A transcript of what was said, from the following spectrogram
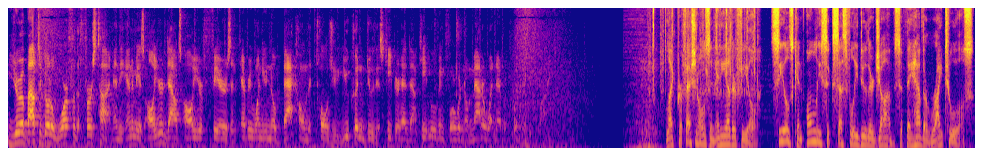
you're about to go to war for the first time and the enemy is all your doubts all your fears and everyone you know back home that told you you couldn't do this. Keep your head down keep moving forward no matter what never quit you'll be fine. Like professionals in any other field SEALs can only successfully do their jobs if they have the right tools.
